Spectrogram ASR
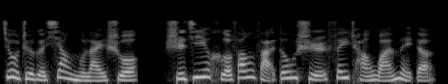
就这个项目来说， 时机和方法都是非常完美的。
